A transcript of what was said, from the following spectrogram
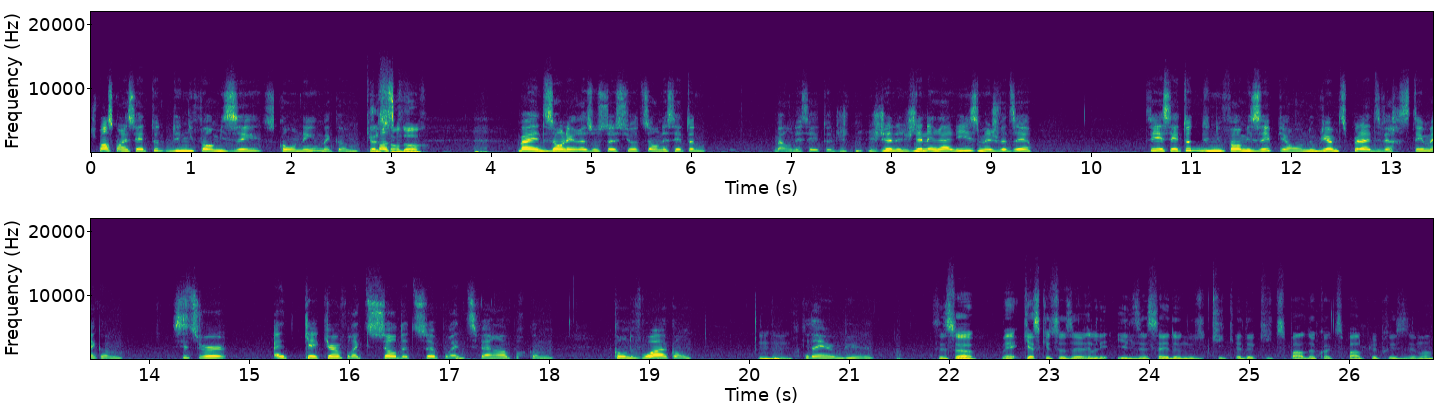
je pense qu'on essaie tout d'uniformiser ce qu'on est, mais comme. Quel pense que- standard? Ben, disons, les réseaux sociaux, tu sais, on essaie tout. Ben, on essaie tout. Je généralise, mais je veux dire. Tu sais, essaie tout d'uniformiser, puis on oublie un petit peu la diversité, mais comme. Si tu veux être quelqu'un, faudrait que tu sortes de tout ça pour être différent, pour comme. Qu'on te voit, qu'on, Mhm. pour que tu un but. C'est ça. Mais qu'est-ce que tu veux dire, les- ils essayent de nous. Qui, de qui tu parles, de quoi que tu parles plus précisément?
